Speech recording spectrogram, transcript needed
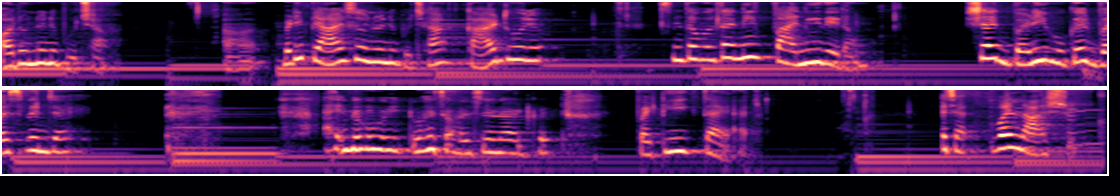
और उन्होंने पूछा बड़े प्यार से उन्होंने पूछा कार धो रहे हो? संता बोलता, नहीं, पानी दे रहा हूँ। शायद बड़ी होकर बस बन जाए। I know it was also not good पर ठीक था यार। अच्छा वन लास्ट शुक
